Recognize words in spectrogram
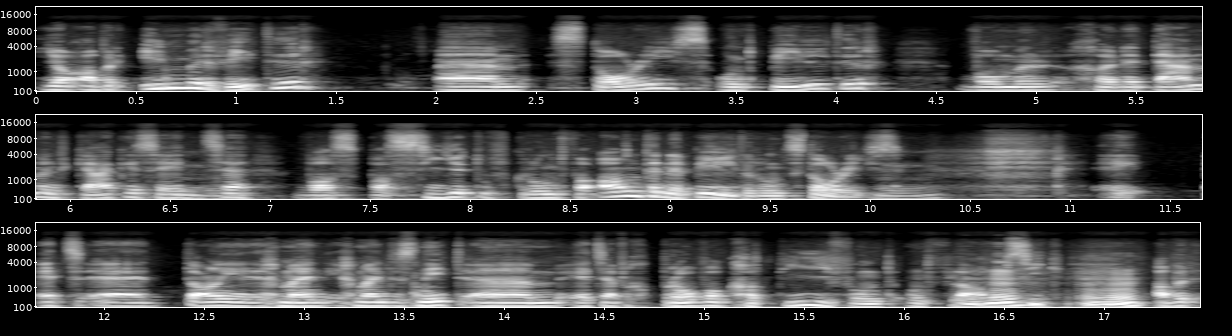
ja aber immer wieder ähm, Stories und Bilder, wo wir können dem entgegensetzen können, mhm. was passiert aufgrund von anderen Bildern und Stories. Mhm. Jetzt, äh, Dani, ich meine ich mein das nicht ähm, jetzt einfach provokativ und, und flapsig, mhm, mhm. aber die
